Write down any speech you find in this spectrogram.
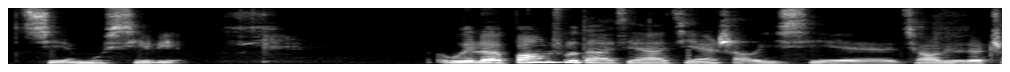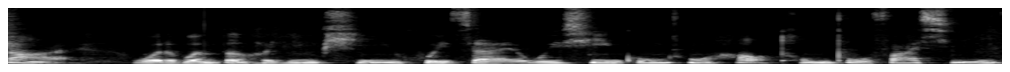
节目系列。为了帮助大家减少一些交流的障碍，我的文本和音频会在微信公众号同步发行，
